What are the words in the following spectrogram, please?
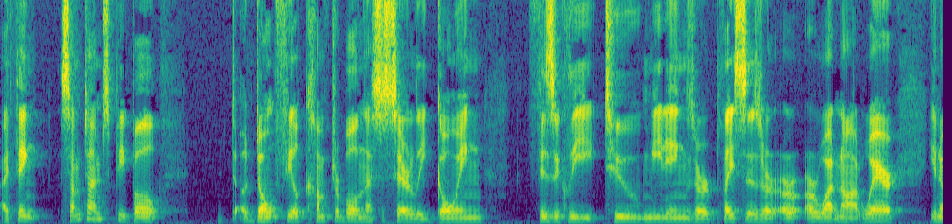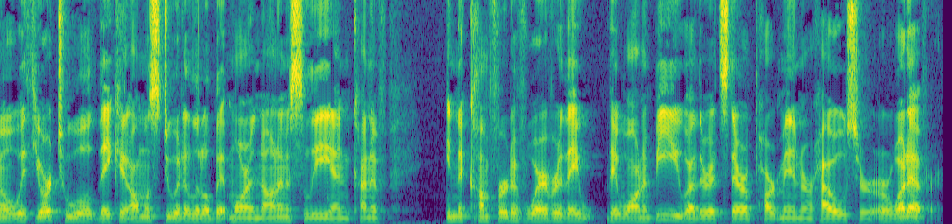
I think sometimes people don't feel comfortable necessarily going physically to meetings or places or, or, or whatnot where you know with your tool they can almost do it a little bit more anonymously and kind of in the comfort of wherever they they want to be whether it's their apartment or house or, or whatever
